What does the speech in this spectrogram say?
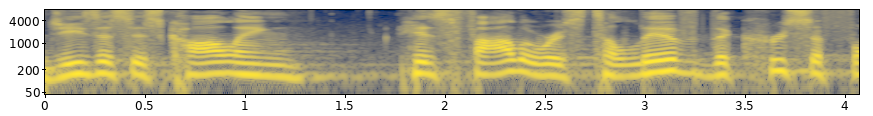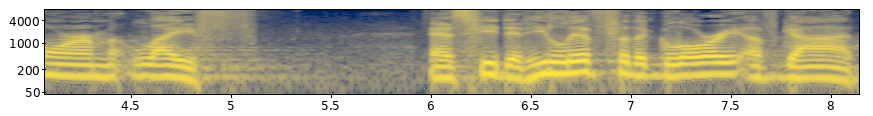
Jesus is calling his followers to live the cruciform life as he did. He lived for the glory of God.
